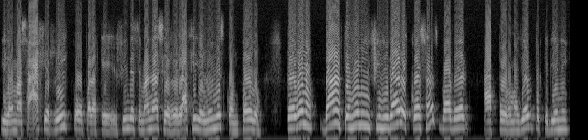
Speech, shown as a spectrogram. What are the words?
y da masaje rico para que el fin de semana se relaje y el lunes con todo. Pero bueno, va a tener infinidad de cosas, va a haber a por mayor porque vienen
